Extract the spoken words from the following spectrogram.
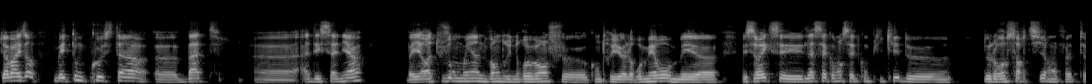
Tu vois, par exemple, mettons Costa euh, batte euh, Adesanya, bah, il y aura toujours moyen de vendre une revanche euh, contre Yoel Romero, mais, mais c'est vrai que là, ça commence à être compliqué de, de le ressortir en fait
